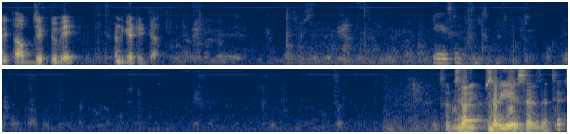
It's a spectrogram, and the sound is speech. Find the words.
with objective way and get it done sir good morning sir ఏ sir sir?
